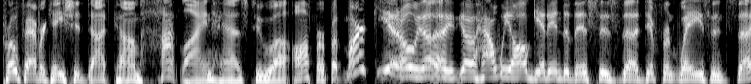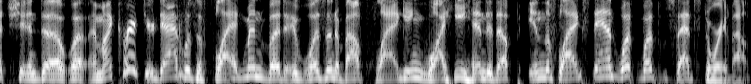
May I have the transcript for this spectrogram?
profabrication.com hotline has to uh, offer. But Mark, you know, uh, you know, how we all get into this is uh, different ways and such. And uh, well, am I correct? Your dad was a flagman, but it wasn't about flagging. Why he ended up in the flag stand? What what's that story about?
